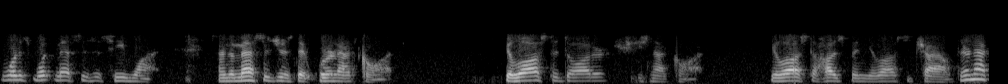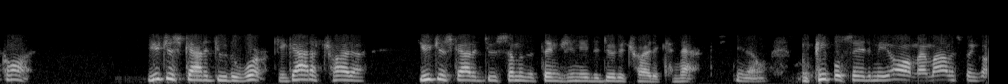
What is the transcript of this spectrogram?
What is what message does he want?" And the message is that we're not gone. You lost a daughter, she's not gone. You lost a husband, you lost a child, they're not gone. You just got to do the work. You got to try to. You just got to do some of the things you need to do to try to connect. You know, when people say to me, "Oh, my mom has been gone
